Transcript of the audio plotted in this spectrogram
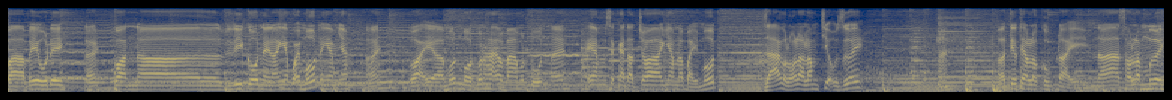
Và VOD đấy. Còn uh, Recon này là anh em gọi mốt anh em nhé. Đấy. Gọi uh, mốt 1, mốt 2, mốt 3, mốt 4 đấy. Em sẽ cài đặt cho anh em là 7 mốt. Giá của nó là 5 triệu rưỡi. Đấy. Và tiếp theo là cục đẩy là 650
